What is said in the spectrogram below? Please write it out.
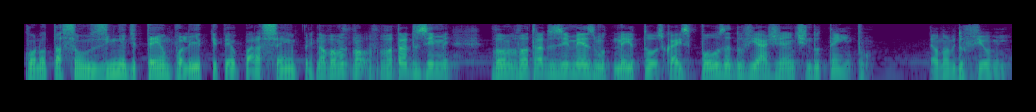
conotaçãozinha de tempo ali, porque tem o para sempre. Não, vamos, vou, vou traduzir, vou, vou traduzir mesmo meio tosco. A esposa do viajante do tempo. É o nome do filme.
